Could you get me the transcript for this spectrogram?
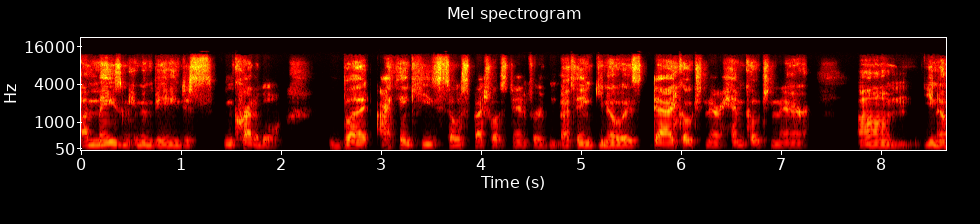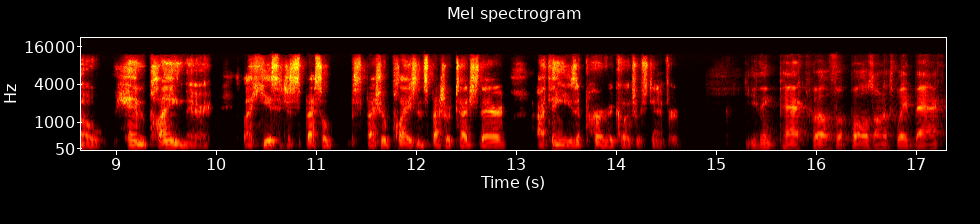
amazing human being, just incredible but I think he's so special at Stanford. I think, you know, his dad coaching there, him coaching there, um, you know, him playing there, like he has such a special, special place and special touch there. I think he's a perfect coach for Stanford. Do you think Pac 12 football is on its way back?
